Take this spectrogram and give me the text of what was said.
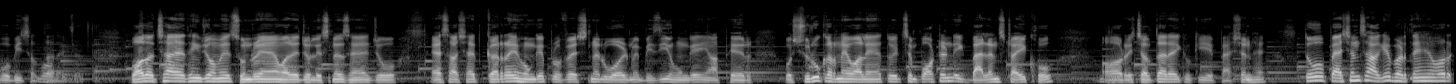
वो भी चलता वो चलता है। बहुत अच्छा आई थिंक जो हमें सुन रहे हैं हमारे जो लिसनर्स हैं जो ऐसा शायद कर रहे होंगे प्रोफेशनल वर्ल्ड में बिज़ी होंगे या फिर वो शुरू करने वाले हैं तो इट्स इंपॉर्टेंट एक बैलेंस स्ट्राइक हो और ये चलता रहे क्योंकि ये पैशन है। तो पैशन से आगे बढ़ते हैं और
